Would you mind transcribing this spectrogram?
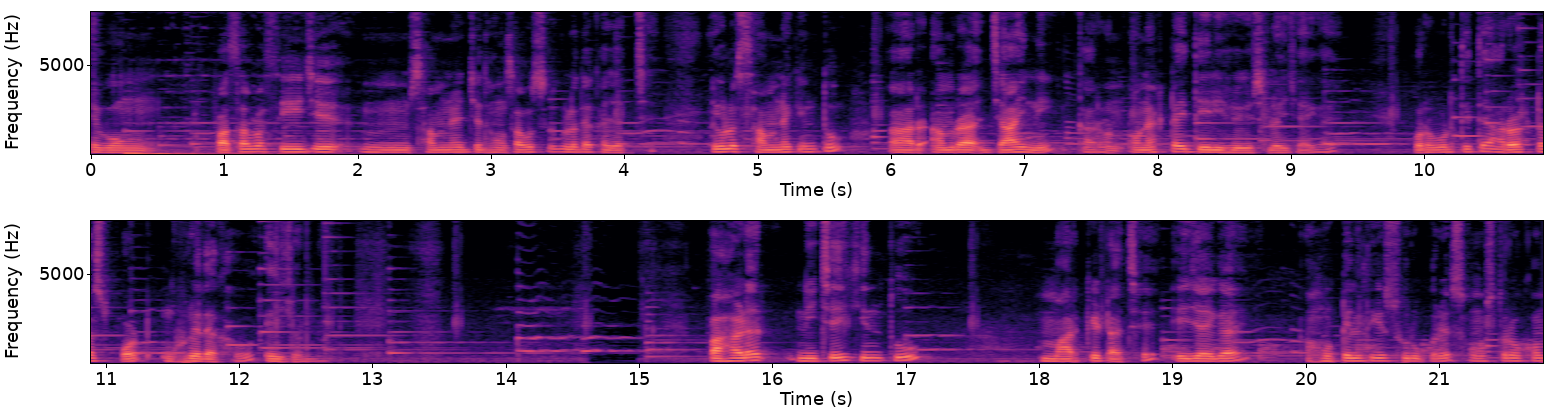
এবং পাশাপাশি এই যে সামনের যে ধ্বংসাবশেষগুলো দেখা যাচ্ছে এগুলোর সামনে কিন্তু আর আমরা যাইনি কারণ অনেকটাই দেরি হয়ে গেছিল এই জায়গায়। পরবর্তীতে আরও একটা স্পট ঘুরে দেখাবো এই জন্য। পাহাড়ের নিচেই কিন্তু মার্কেট আছে। এই জায়গায় হোটেল থেকে শুরু করে সমস্ত রকম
